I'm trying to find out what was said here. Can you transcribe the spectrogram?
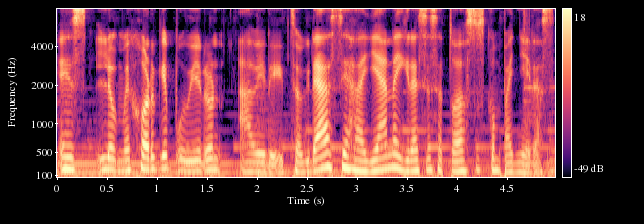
es lo mejor que pudieron haber hecho. Gracias Dayana y gracias a todas sus compañeras.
